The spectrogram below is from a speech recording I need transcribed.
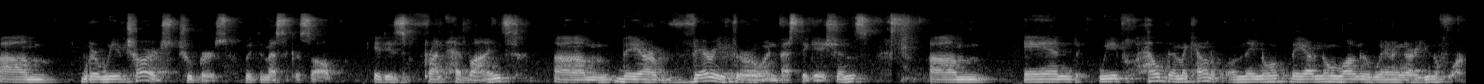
um, where we have charged troopers with domestic assault. It is front headlines. Um, They are very thorough investigations. Um, And we've held them accountable and they know, they are no longer wearing our uniform.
